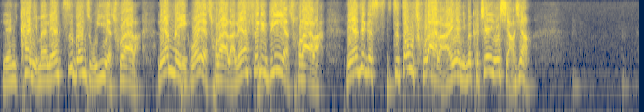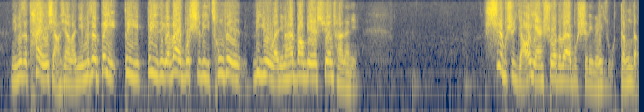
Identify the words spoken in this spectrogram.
连看你们连资本主义也出来了，连美国也出来了，连菲律宾也出来了，连这个这都出来了。哎呀，你们可真有想象，你们这太有想象了，你们这被被被这个外部势力充分利用了，你们还帮别人宣传呢？你是不是谣言说的外部势力为主？等等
